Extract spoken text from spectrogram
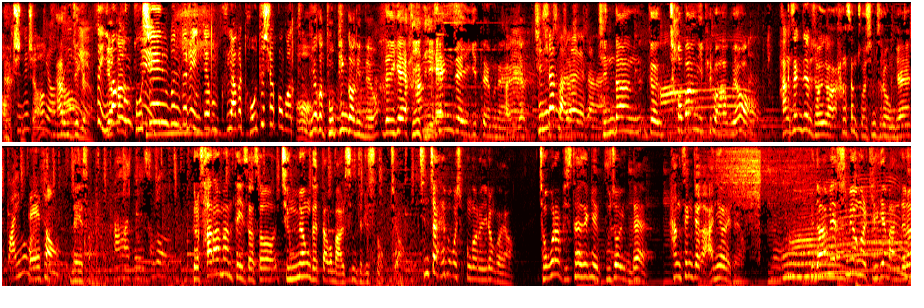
어, 진짜? 잘 움직여요. 그래서 이 방송 보신 분들이 이제 그럼 그 약을 더 드실 것 같은. 약간 도핑각인데요? 근데 이게 항생제이기 때문에 진단 받아야 되잖아요. 진단 그 처방이 필요하고요. 항생제는 저희가 항상 조심스러운 게 내성. 내성. 아, 네. 그리고 사람한테 있어서 증명됐다고 말씀드릴 수는 없죠. 진짜 해보고 싶은 거는 이런 거예요. 저거랑 비슷하게 생긴 구조인데 항생제가 아니어야 돼요. 그 다음에 수명을 길게 만드는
